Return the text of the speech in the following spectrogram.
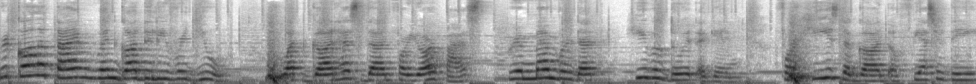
Recall a time when God delivered you. What God has done for your past, remember that He will do it again. For He is the God of yesterday,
